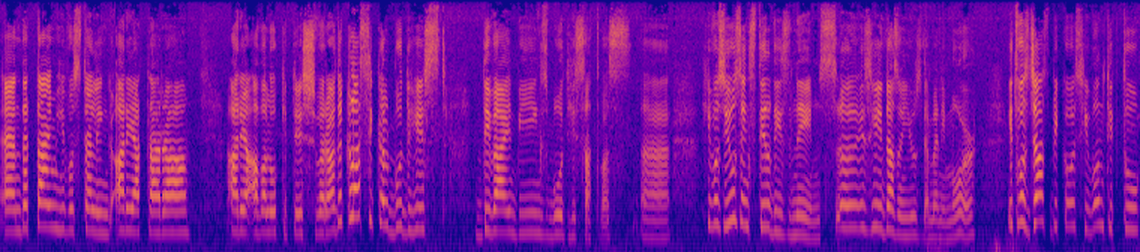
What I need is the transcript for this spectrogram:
And that time he was telling Aryatara, Arya Avalokiteshvara, the classical Buddhist divine beings, bodhisattvas. Uh, he was using still these names. Uh, he doesn't use them anymore. It was just because he wanted to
